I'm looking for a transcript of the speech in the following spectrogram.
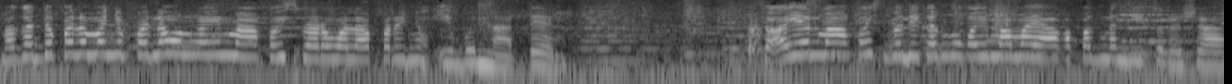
Maganda pa naman yung panahon ngayon mga kois, pero wala pa rin yung ibon natin. So ayan mga kois, balikan ko kayo mamaya kapag nandito na siya.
